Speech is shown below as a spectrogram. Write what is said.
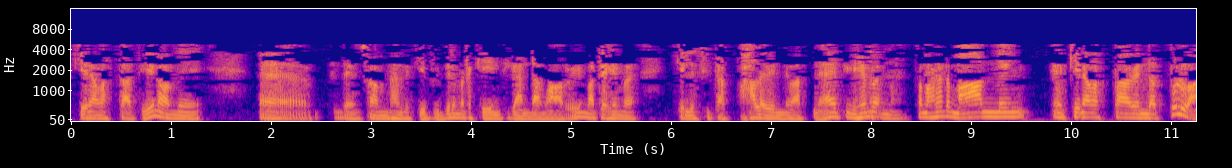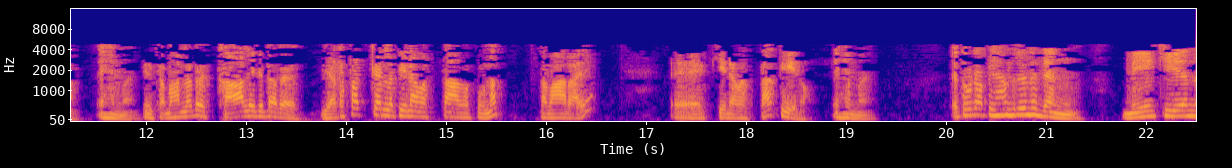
කියන අවස්ථා තියෙනවා. මේ දැන් සම්බන්ධ කියපු විදිහට මට කේන්ති ගන්න අමාරුයි. මට එහෙම කෙලසිතක් පහළ වෙන්නේවත් නැහැ ඉතින් එහෙම සමහරකට මාන්නෙන් කියන අවස්ථාව වෙන්නත් පුළුවන්. එහෙම. ඉතින් සමහරවිට කාලයකට අර යටපත් කරලා තියෙන අවස්ථාවක වුණත් සමහර අය කියන අවස්ථා තියෙනවා. එහෙම. එතකොට අපි හඳුනන දැන් මේ කියන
